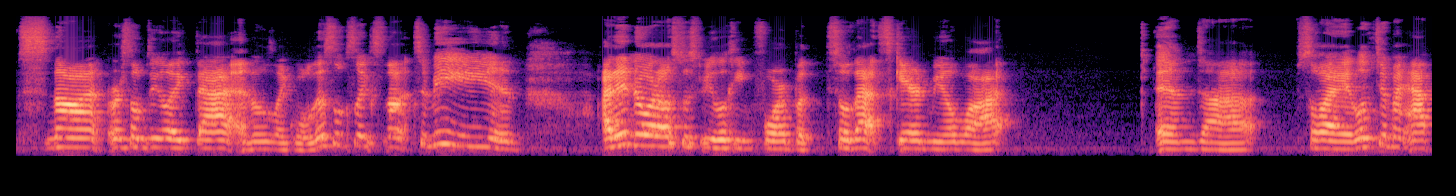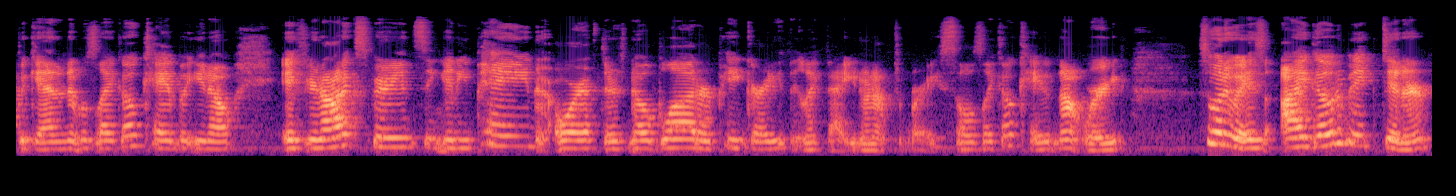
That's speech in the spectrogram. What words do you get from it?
snot or something like that and i was like well this looks like snot to me and i didn't know what i was supposed to be looking for but so that scared me a lot. And uh so I looked at my app again and it was like, okay, but you know, if you're not experiencing any pain or if there's no blood or pink or anything like that, you don't have to worry. So I was like, okay, not worried. So, anyways, I go to make dinner.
